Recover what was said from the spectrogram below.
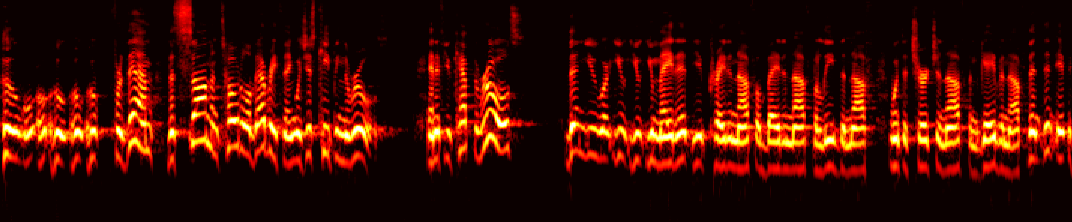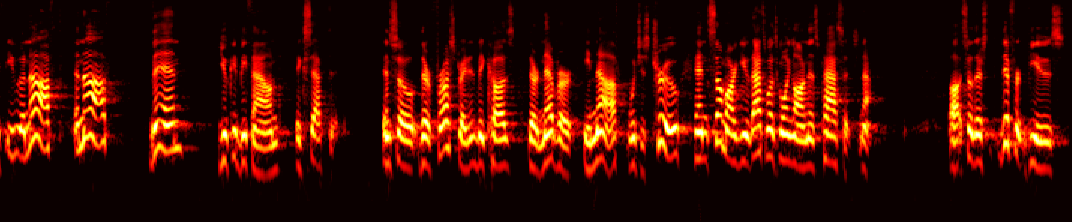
Who, who, who, who, for them, the sum and total of everything was just keeping the rules. And if you kept the rules, then you, were, you, you, you made it, you prayed enough, obeyed enough, believed enough, went to church enough, and gave enough. Then, then if you enough, enough, then you could be found accepted. And so they're frustrated because they're never enough, which is true. And some argue that's what's going on in this passage. Now, uh, so there's different views.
